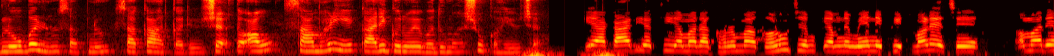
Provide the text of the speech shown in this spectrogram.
ગ્લોબલનું સપનું સાકાર કર્યું છે. તો આવો સાંભળીએ કારીગરોએ વધુમાં શું કહ્યું છે. કે આ કાર્યથી અમારા ઘરમાં ઘણું જેમ કે અમને બેનિફિટ મળે છે. અમારે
